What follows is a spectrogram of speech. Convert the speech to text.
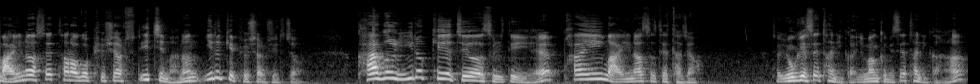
마이너스 세타라고 표시할 수도 있지만은 이렇게 표시할 수 있죠. 각을 이렇게 재었을 때에 파이 마이너스 세타죠. 자, 요게 세타니까 이만큼이 세타니까.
